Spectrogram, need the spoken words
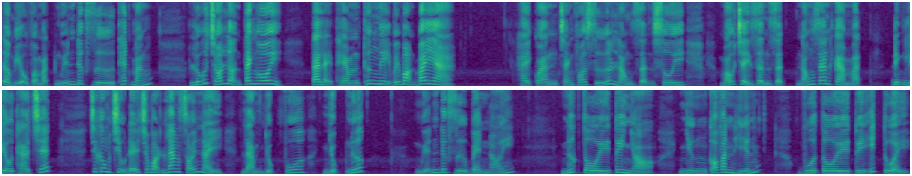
tờ biểu vào mặt Nguyễn Đức Dư thét mắng. Lũ chó lợn tanh hôi, ta lại thèm thương nghị với bọn bay à? Hai quan tránh phó sứ lòng giận sôi, máu chảy dần dật, nóng gian cả mặt, định liều tha chết, chứ không chịu để cho bọn lang sói này làm nhục vua, nhục nước. Nguyễn Đức Dư bèn nói, Nước tôi tuy nhỏ nhưng có văn hiến. Vua tôi tuy ít tuổi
